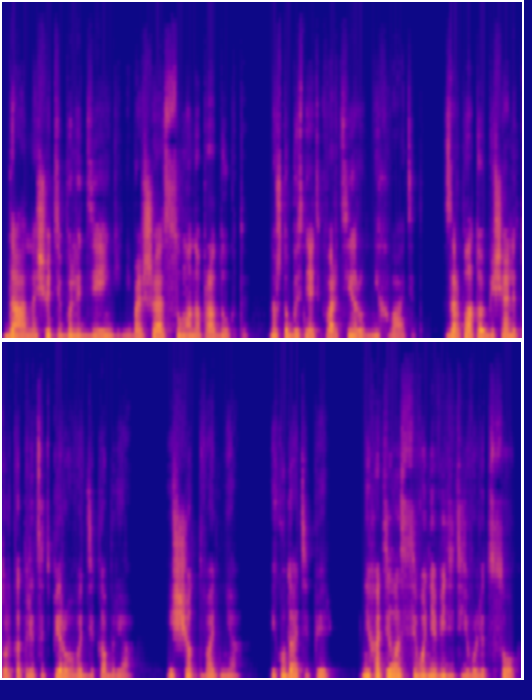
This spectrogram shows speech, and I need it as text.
Да, на счете были деньги, небольшая сумма на продукты. Но чтобы снять квартиру, не хватит. Зарплату обещали только 31 декабря. Еще два дня. И куда теперь? Не хотелось сегодня видеть его лицо.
